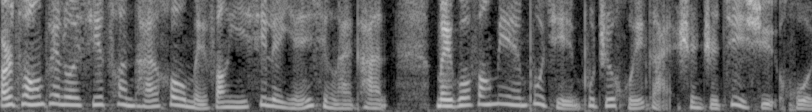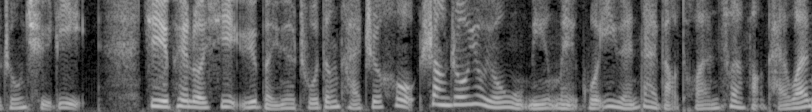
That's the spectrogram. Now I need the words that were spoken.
而从佩洛西窜台后美方一系列言行来看，美国方面不仅不知悔改，甚至继续火中取栗。继佩洛西于本月初登台之后，上周又有五名美国议员代表团窜访台湾。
